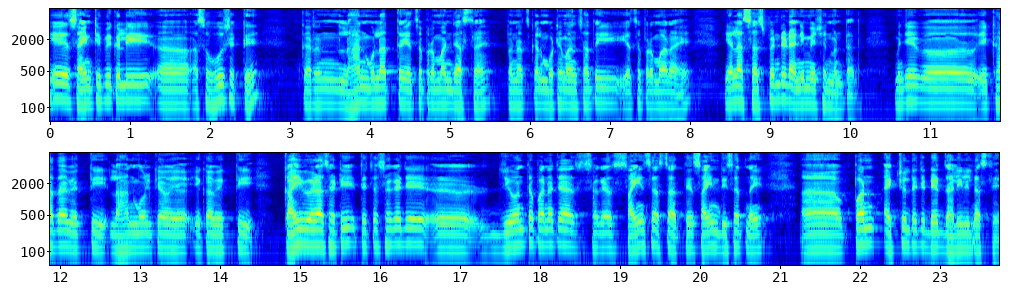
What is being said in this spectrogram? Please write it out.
हे सायंटिफिकली असं होऊ शकते. कारण लहान मुलात तर याचं प्रमाण जास्त आहे. पण आजकाल मोठ्या माणसातही याचं प्रमाण आहे. याला सस्पेंडेड ॲनिमेशन म्हणतात. म्हणजे अ, एखादा व्यक्ती लहान मूल किंवा एका व्यक्ती काही वेळासाठी त्याच्या सगळ्या जे जिवंतपणाच्या सगळ्या साईन्स असतात ते साईन दिसत नाही. पण ॲक्च्युअल त्याची डेथ झालेली नसते.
